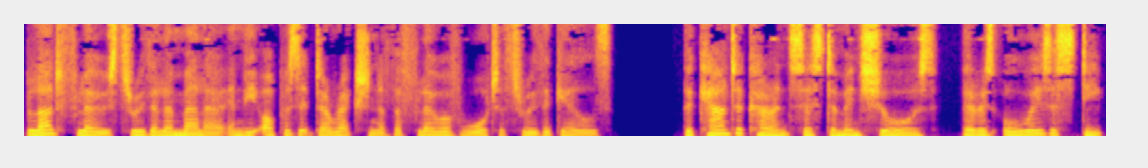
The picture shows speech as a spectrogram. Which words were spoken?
blood flows through the lamella in the opposite direction of the flow of water through the gills. The countercurrent system ensures there is always a steep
